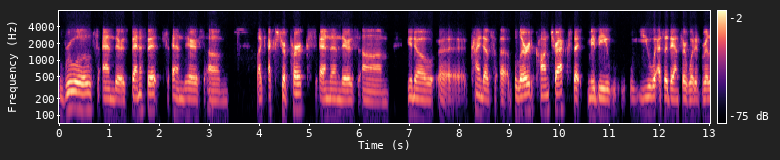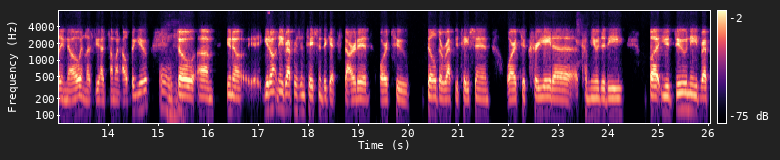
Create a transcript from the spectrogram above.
rules and there's benefits and there's um, like extra perks and then there's um, you know uh, kind of uh, blurred contracts that maybe you as a dancer wouldn't really know unless you had someone helping you mm-hmm. so um, you know you don't need representation to get started or to build a reputation or to create a community but you do need rep-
